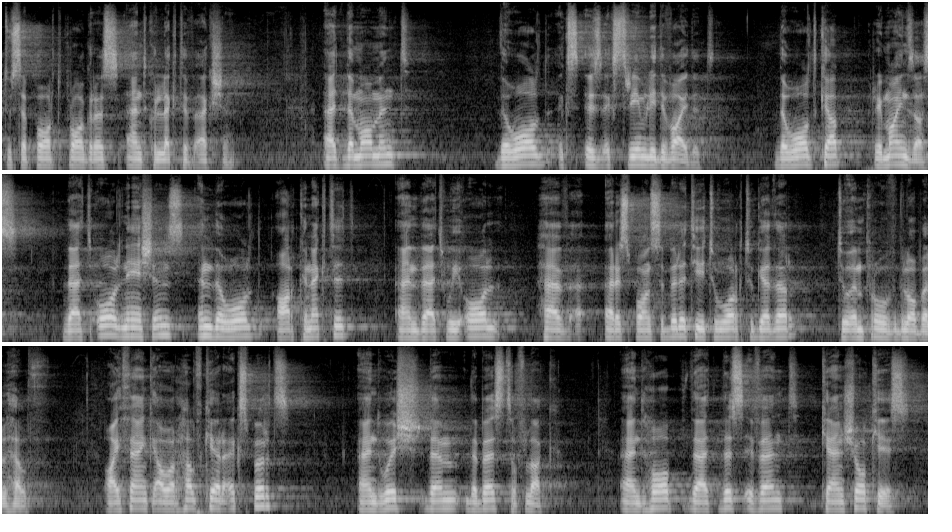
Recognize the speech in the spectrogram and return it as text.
to support progress and collective action. At the moment, the world is extremely divided. The World Cup reminds us that all nations in the world are connected and that we all have a responsibility to work together to improve global health. I thank our healthcare experts and wish them the best of luck and hope that this event can showcase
